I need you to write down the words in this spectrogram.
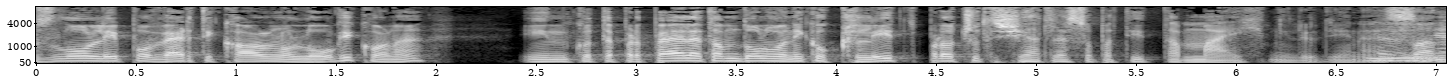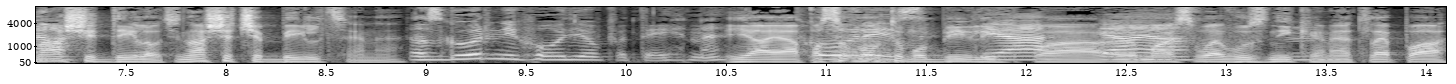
zelo lepo vertikalno logiko. Ne? In ko te prepele tam dol v neko klet, prav čutiš, da ja, so pa ti tam majhni ljudje, ne? Za Ja. naši delavci, naše čebelce. Zgornji hodijo po teh. Ne? Ja, ja, pa Tako so v avtomobilih, Ja, pa ja, ja. imajo svoje voznike, ne, tle pa.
